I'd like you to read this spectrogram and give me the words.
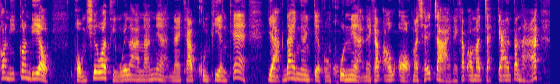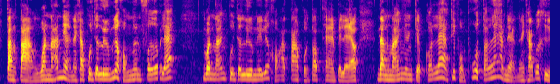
ก้อนนี้ก้อนเดียว ผมเชื่อว่าถึงเวลานั้นเนี่ยนะครับคุณเพียงแค่อยากได้เงินเก็บของคุณเนี่ยนะครับเอาออกมาใช้จ่ายนะครับเอามาจัดการปัญหาต่างๆ วันนั้นเนี่ยนะครับคุณจะลืมเรื่องของเงินเฟ้อไปแล้ว วันนั้นคุณจะลืมในเรื่องของอัตราผลตอบแทนไปแล้ว ดังนั้นเงินเก็บก้อนแรกที่ผมพูดตอนแรกเนี่ยนะครับก็คือ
